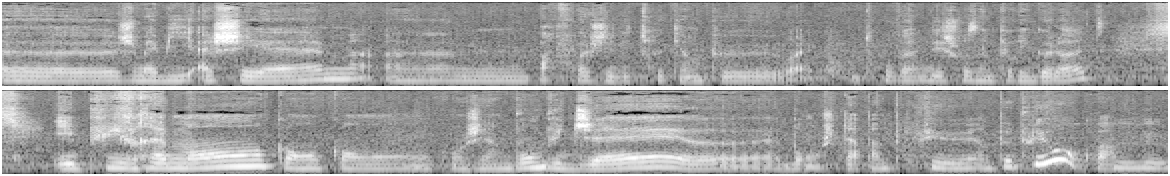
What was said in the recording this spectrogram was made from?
euh, je m'habille H&M. parfois, j'ai des trucs un peu, ouais, on trouve des choses un peu rigolotes. Et puis vraiment, quand, quand, quand j'ai un bon budget, euh, bon, je tape un peu plus, un peu plus haut, quoi Mhm.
